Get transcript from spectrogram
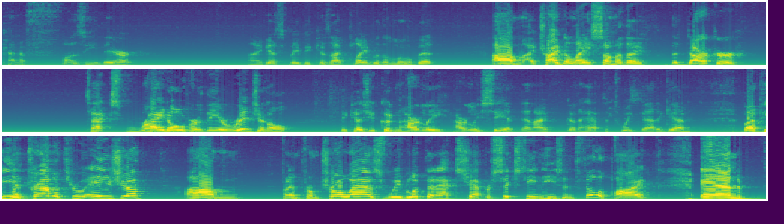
kind of fuzzy there. I guess maybe because I played with it a little bit. Um, I tried to lay some of the, the darker text right over the original because you couldn't hardly hardly see it, and I'm going to have to tweak that again. But he had traveled through Asia, um, and from Troas, we've looked at Acts chapter 16. He's in Philippi, and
